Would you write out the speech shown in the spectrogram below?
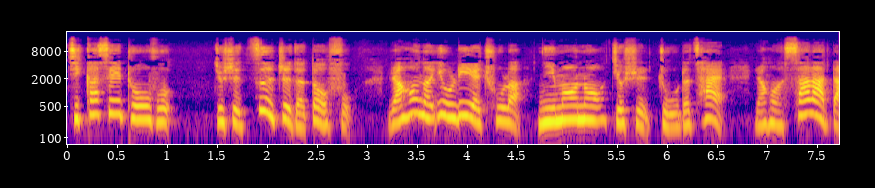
吉卡 k a 腐，t o f u 就是自制的豆腐；然后呢，又列出了 nimono，就是煮的菜；然后 s a l a d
